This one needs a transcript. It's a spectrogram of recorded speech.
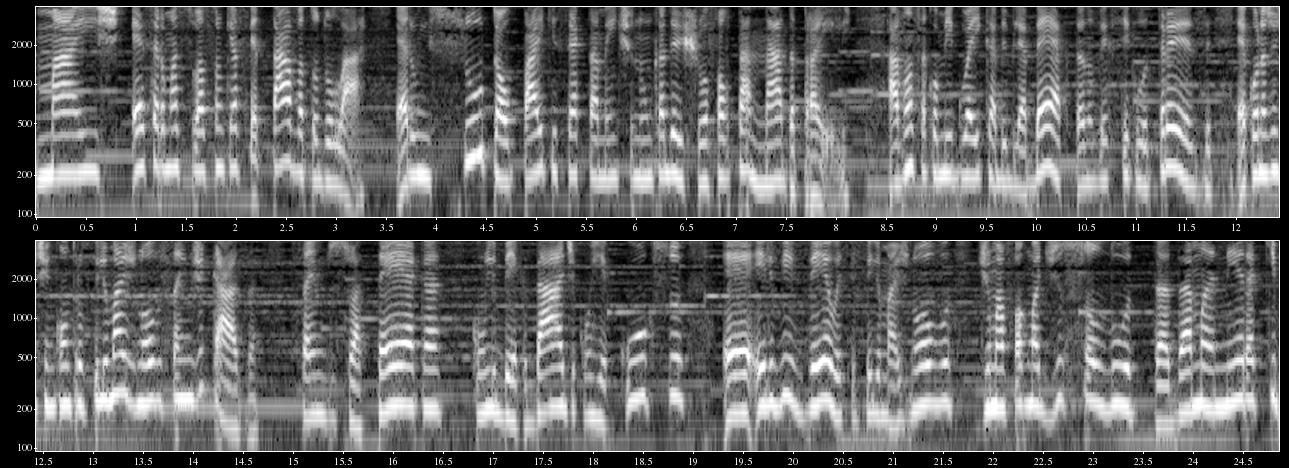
mas essa era uma situação que afetava todo o lar. Era um insulto ao pai que certamente nunca deixou faltar nada para ele. Avança comigo aí com a Bíblia aberta, no versículo 13, é quando a gente encontra o filho mais novo saindo de casa, saindo de sua terra, com liberdade, com recurso. É, ele viveu, esse filho mais novo, de uma forma dissoluta, da maneira que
